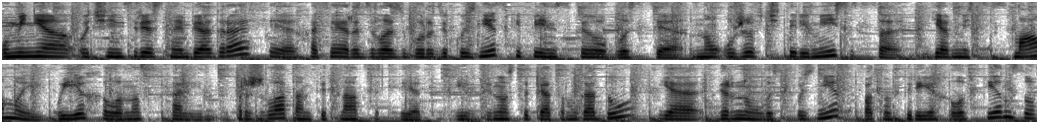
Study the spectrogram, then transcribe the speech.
У меня очень интересная биография, хотя я родилась в городе Кузнецке Пензенской области, но уже в 4 месяца я вместе с мамой уехала на Сахалин и прожила там 15 лет. И в 95 году я вернулась в Кузнецк, потом переехала в Пензу,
